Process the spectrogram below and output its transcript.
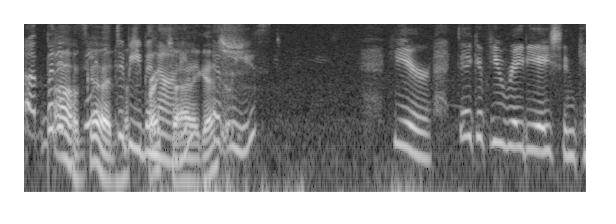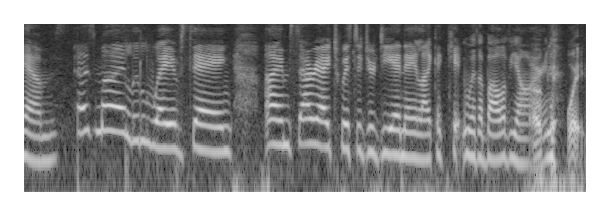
Uh, but Oh, it seems good. to be That's bright benign, side, I guess. at least. Here, take a few radiation chems as my little way of saying, I'm sorry I twisted your DNA like a kitten with a ball of yarn. Okay, wait,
